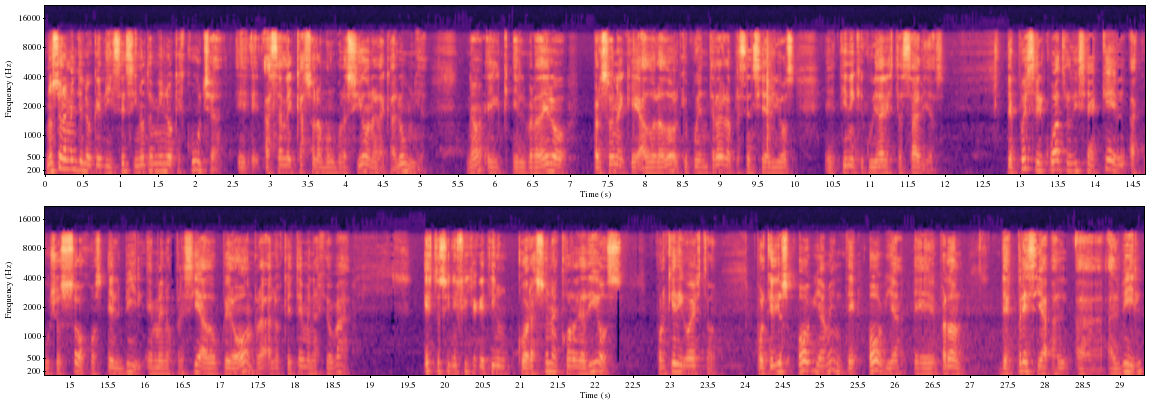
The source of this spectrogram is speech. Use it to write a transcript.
no solamente lo que dice, sino también lo que escucha, eh, eh, hacerle caso a la murmuración, a la calumnia. ¿no? El, verdadero persona que adorador que puede entrar a la presencia de Dios tiene que cuidar estas áreas. Después el 4 dice aquel a cuyos ojos el vil es menospreciado, pero honra a los que temen a Jehová. Esto significa que tiene un corazón acorde a Dios. ¿Por qué digo esto? Porque Dios obviamente, obvia, eh, perdón, desprecia al, vil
